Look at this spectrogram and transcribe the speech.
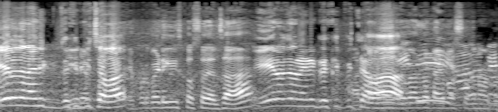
ఏ రోజు నైన్కి డ్రెస్ ఇప్పించావా? ఎప్పుడు బయటకి తీసుకొస్తా తెలుసా? ఏ రోజు నైన్కి డ్రెస్ ఇప్పించావా? టైం వస్తుంది నాకు.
